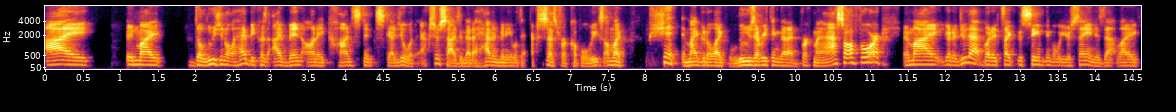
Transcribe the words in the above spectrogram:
I, in my delusional head, because I've been on a constant schedule with exercising that I haven't been able to exercise for a couple of weeks, I'm like, shit, am I gonna like lose everything that I've worked my ass off for? Am I gonna do that? But it's like the same thing. What you're saying is that like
